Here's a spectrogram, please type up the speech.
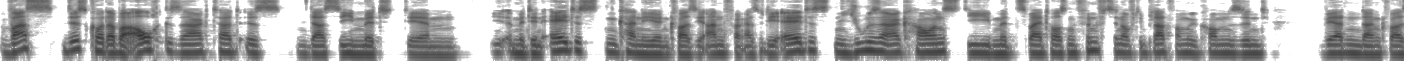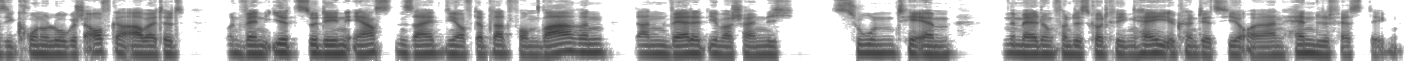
Was Discord aber auch gesagt hat, ist, dass sie mit dem mit den ältesten Kanälen quasi anfangen. Also die ältesten User-Accounts, die mit 2015 auf die Plattform gekommen sind, werden dann quasi chronologisch aufgearbeitet. Und wenn ihr zu den ersten seid, die auf der Plattform waren, dann werdet ihr wahrscheinlich soon TM eine Meldung von Discord kriegen, hey, ihr könnt jetzt hier euren Handle festlegen.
